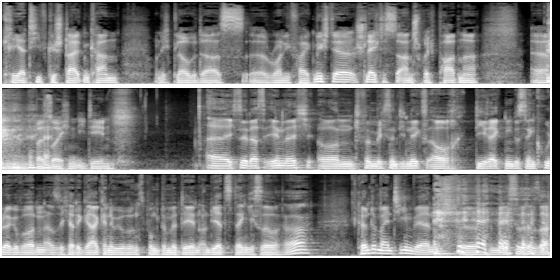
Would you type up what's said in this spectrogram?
kreativ gestalten kann. Und ich glaube, da ist äh, Ronnie Fike nicht der schlechteste Ansprechpartner ähm, bei solchen Ideen. Äh, ich sehe das ähnlich und für mich sind die Knicks auch direkt ein bisschen cooler geworden. Also ich hatte gar keine Berührungspunkte mit denen und jetzt denke ich so, ja, könnte mein Team werden für nächste Saison.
